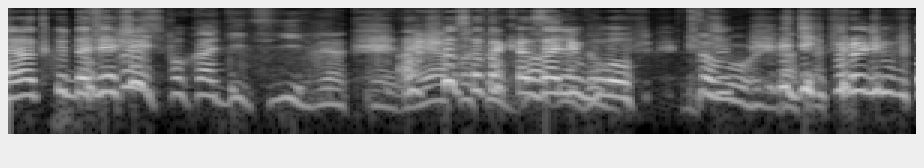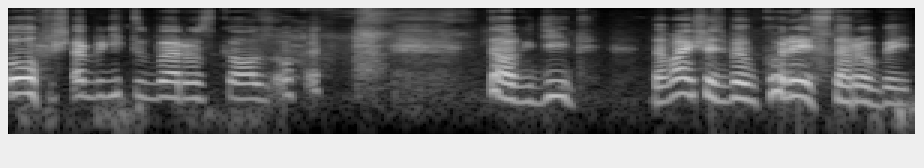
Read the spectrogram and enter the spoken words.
откуда ж якщо. Спись, поки дід сніг не відкине. А Я що це потім така за любов? дом- Довольна. Дід про любов, що мені тебе розказував. Так, дід, Давай щось би корисно робити.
